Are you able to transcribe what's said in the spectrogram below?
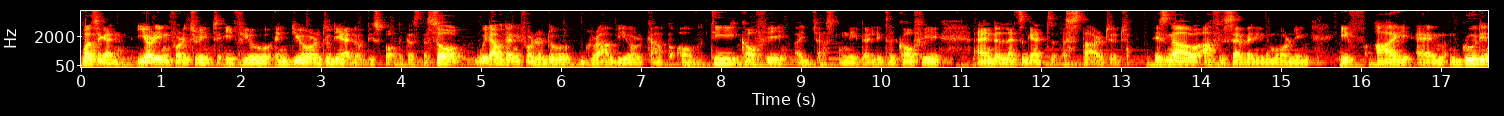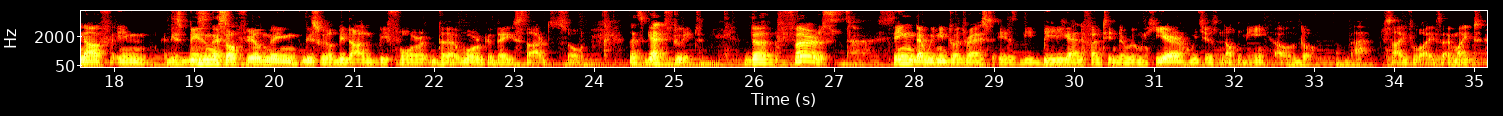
once again, you're in for a treat if you endure to the end of this podcast. So, without any further ado, grab your cup of tea, coffee. I just need a little coffee, and let's get started. It's now after 7 in the morning. If I am good enough in this business of filming, this will be done before the work day starts. So, let's get to it. The first thing that we need to address is the big elephant in the room here, which is not me, although uh, size-wise I might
